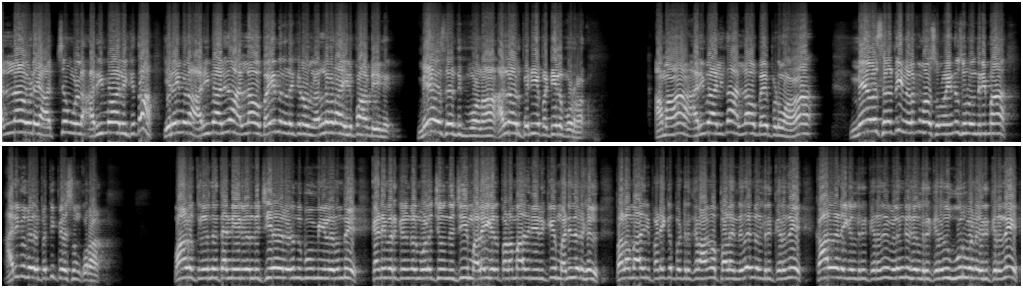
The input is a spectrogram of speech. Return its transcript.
அல்லாவுடைய அச்சம் உள்ள அறிவாளிக்கு தான் இறைவன அறிவாளி தான் அல்லாஹ் பயந்து நடக்கிற ஒரு நல்லவனா இருப்பான் அப்படின்னு. மேவசனத்துக்கு போனான் அல்ல ஒரு பெரிய பட்டியல போடுறான். ஆமா அறிவாளி தான் அல்லாஹ் பயப்படுவான். மேவசனத்தையும் விளக்கமா சொல்லுவான் என்ன சொல்லுவோம் தெரியுமா? அறிவுகளை பத்தி பேசும் குரான். வானத்திலிருந்து தண்ணீர் வந்துச்சு அதுல இருந்து பூமியில இருந்து கனிவர்க்கங்கள் முளைச்சு வந்துச்சு மலைகள் பல மாதிரி இருக்கு மனிதர்கள் பல மாதிரி படைக்கப்பட்டிருக்கிறாங்க பல நிறங்கள் இருக்கிறது கால்நடைகள் இருக்கிறது விலங்குகள் இருக்கிறது ஊர்வனம் இருக்கிறது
